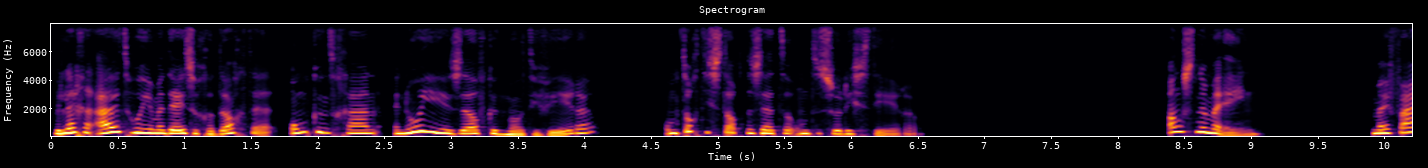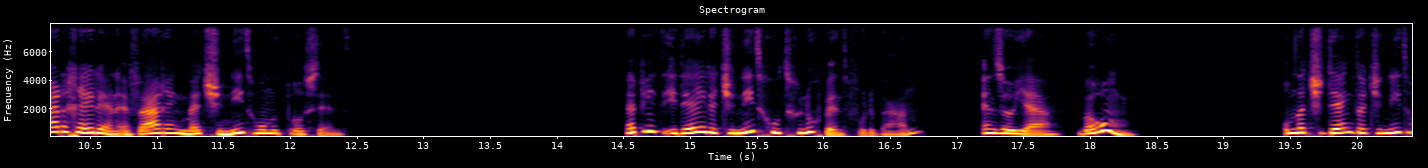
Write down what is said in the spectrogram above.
We leggen uit hoe je met deze gedachten om kunt gaan en hoe je jezelf kunt motiveren om toch die stap te zetten om te solliciteren. Angst nummer 1. Mijn vaardigheden en ervaring matchen niet 100%. Heb je het idee dat je niet goed genoeg bent voor de baan? En zo ja, waarom? Omdat je denkt dat je niet 100%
